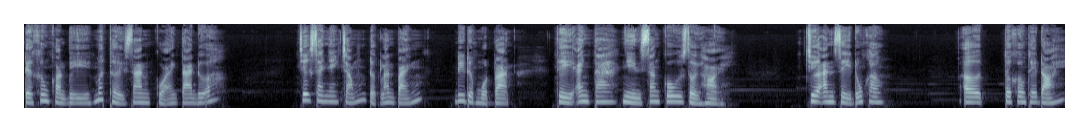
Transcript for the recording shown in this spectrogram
để không còn bị mất thời gian của anh ta nữa. Chiếc xe nhanh chóng được lăn bánh Đi được một đoạn, thì anh ta nhìn sang cô rồi hỏi chưa ăn gì đúng không? Ờ, tôi không thấy đói.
